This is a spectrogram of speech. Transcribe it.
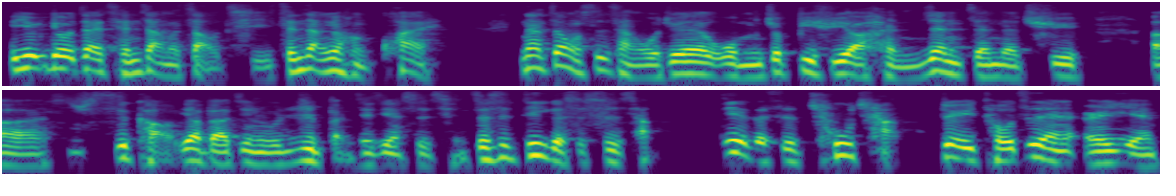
又又在成长的早期，成长又很快，那这种市场，我觉得我们就必须要很认真的去呃思考要不要进入日本这件事情。这是第一个是市场，第二个是出场，对于投资人而言，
